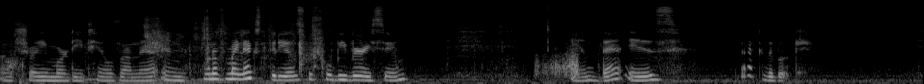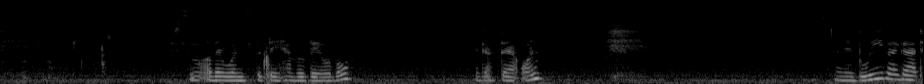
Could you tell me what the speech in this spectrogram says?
I'll show you more details on that in one of my next videos, which will be very soon. And that is back of the book. There's some other ones that they have available. I got that one. And I believe I got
